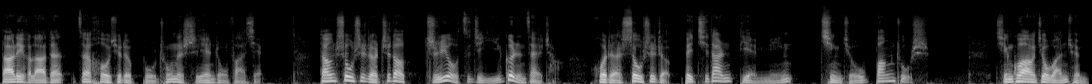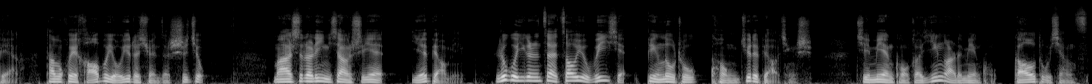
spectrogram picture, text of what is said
达利和拉丹在后续的补充的实验中发现，当受试者知道只有自己一个人在场，或者受试者被其他人点名请求帮助时，情况就完全变了。他们会毫不犹豫地选择施救。马氏的另一项实验也表明，如果一个人在遭遇危险并露出恐惧的表情时，其面孔和婴儿的面孔高度相似，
